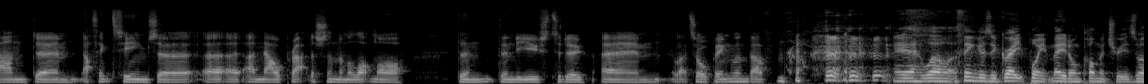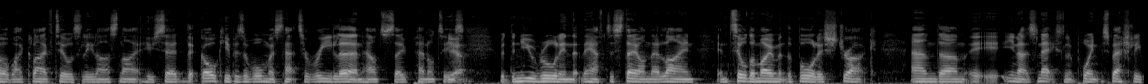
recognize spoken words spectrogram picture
and um, I think teams are, are, are now practicing them a lot more than than they used to do. Um, let's hope England have. yeah, well, I think it was a great point made on commentary as well by Clive Tyldesley last night, who said that goalkeepers have almost had to relearn how to save penalties yeah. with the new ruling that they have to stay on their line until the moment the ball is struck. And um, it, it, you know, it's an excellent point, especially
